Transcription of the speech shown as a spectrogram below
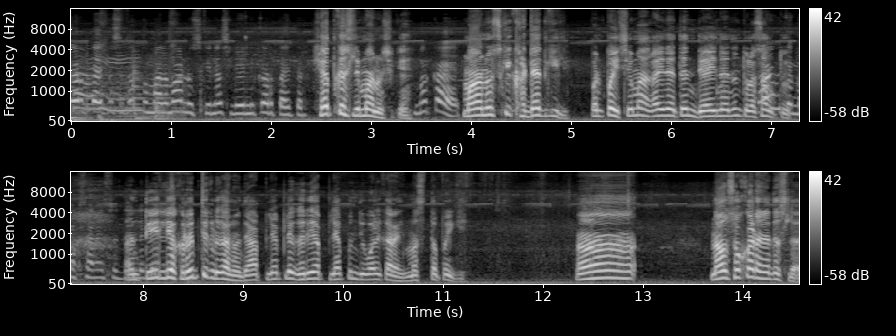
करताय तसं तर तुम्हाला माणुसकी नसली आणि करताय तर. ह्यात कसली माणूस काय मग काय? माणूस की खड्ड्यात गेली. पण पैसे मागाय नाही तर द्यायचे नाही तुला सांगतो मग सणासुदीला आणि ते लेकरं तिकडे घालून द्या. आपल्या आपल्या घरी आपल्या पण दिवाळी करायची मस्तपैकी हा नाव सोकाडा नाही तसलं.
